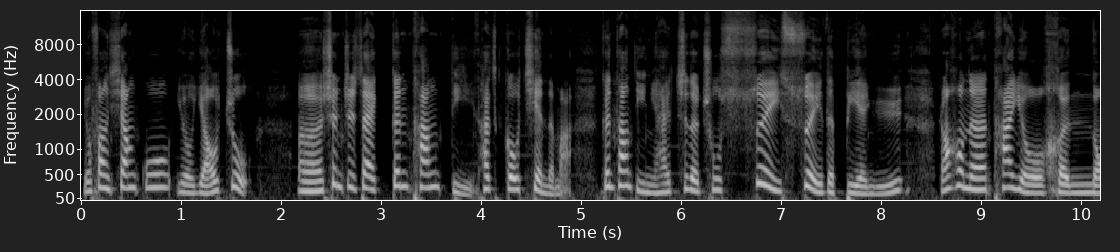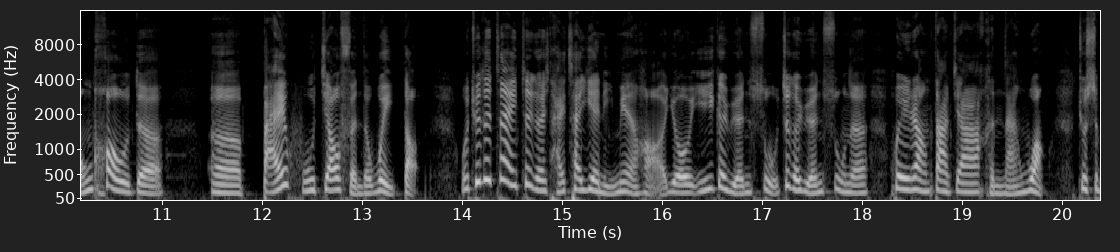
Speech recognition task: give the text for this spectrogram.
有放香菇，有瑶柱。呃，甚至在羹汤底，它是勾芡的嘛，羹汤底你还吃得出碎碎的扁鱼，然后呢，它有很浓厚的呃白胡椒粉的味道。我觉得在这个台菜宴里面哈，有一个元素，这个元素呢会让大家很难忘，就是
